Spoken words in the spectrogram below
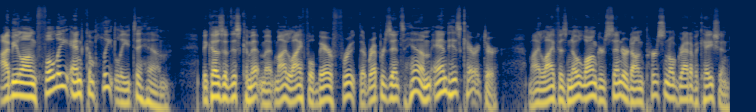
I belong fully and completely to Him. Because of this commitment, my life will bear fruit that represents Him and His character. My life is no longer centered on personal gratification,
